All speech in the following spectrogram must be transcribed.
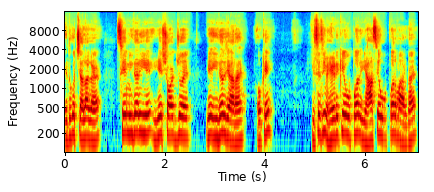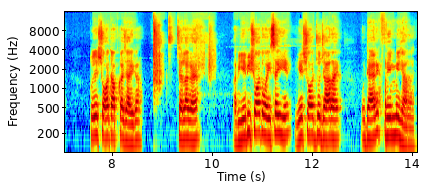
ये देखो चला गया। सेम इधर ये ये शॉट जो है, ये इधर जा रहा है ओके इसे सिर्फ़ हेड के ऊपर, यहाँ से ऊपर मारना है तो ये शॉट आपका जाएगा। चला गया। अब ये भी शॉट वैसा ही है, ये शॉट जो जा रहा है, वो डायरेक्ट फ्रेम में जा रहा है।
